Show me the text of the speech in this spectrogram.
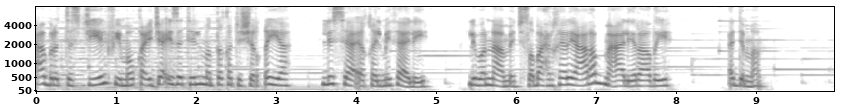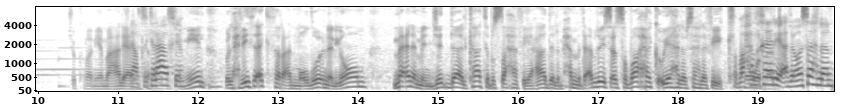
عبر التسجيل في موقع جائزة المنطقة الشرقية للسائق المثالي. لبرنامج صباح الخير يا عرب معالي راضي الدمام. شكرا يا معالي على يعطيك العافية. جميل والحديث أكثر عن موضوعنا اليوم معنا من جدة الكاتب الصحفي عادل محمد عبدو يسعد صباحك ويا أهلا وسهلا فيك. صباح الخير يا أهلا وسهلا.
